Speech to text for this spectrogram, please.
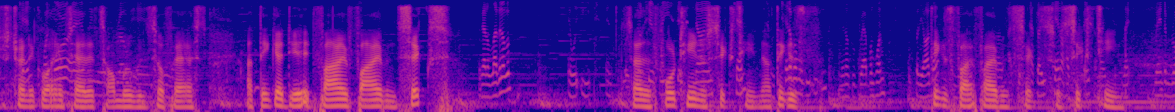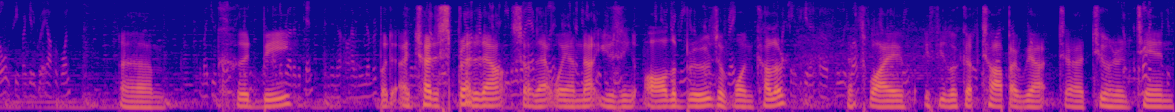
just trying to glance at it. It's all moving so fast. I think I did 5, 5, and 6. It's either 14 or 16. I think it's I think it's 5, 5, and 6, so 16. Um, could be but I try to spread it out so that way I'm not using all the brews of one color. That's why if you look up top, I've got uh, 210,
